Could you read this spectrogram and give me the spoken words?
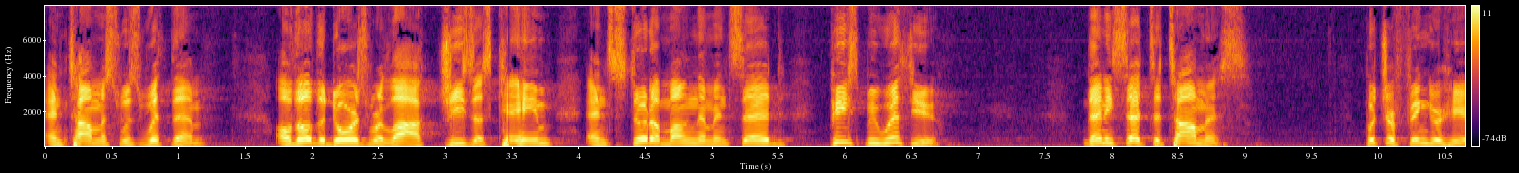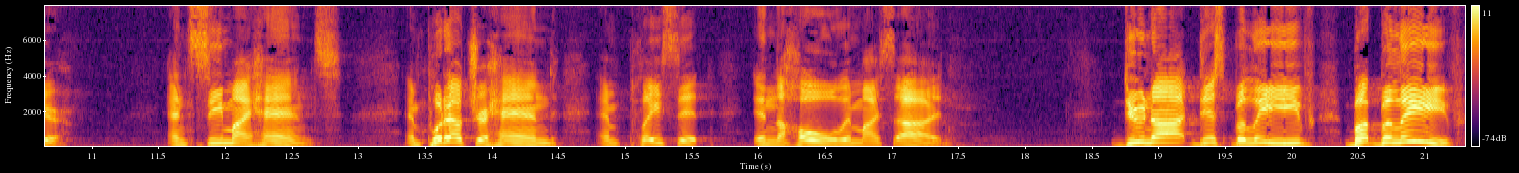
and Thomas was with them. Although the doors were locked, Jesus came and stood among them and said, Peace be with you. Then he said to Thomas, Put your finger here and see my hands, and put out your hand and place it in the hole in my side. Do not disbelieve, but believe.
